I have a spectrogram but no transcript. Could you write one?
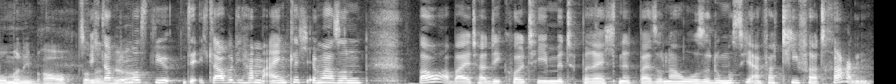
wo man ihn braucht, sondern Ich glaube, höher. du musst die, ich glaube, die haben eigentlich immer so ein Bauarbeiter-Dekolleté mitberechnet bei so einer Hose. Du musst sie einfach tiefer tragen.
